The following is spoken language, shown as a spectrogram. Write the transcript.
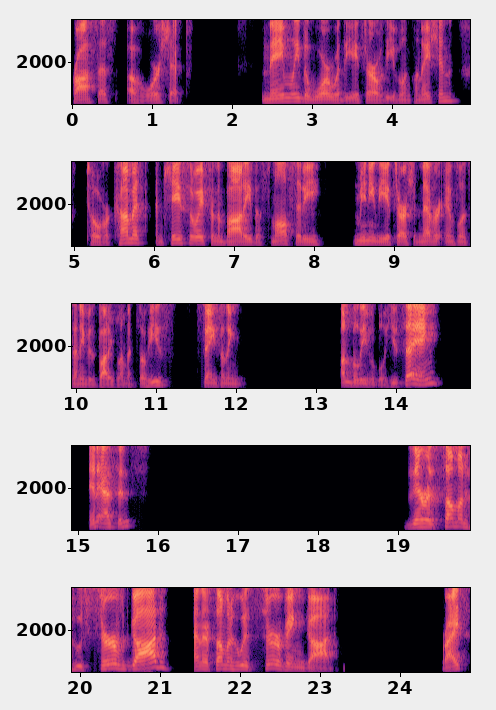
process of worship, namely the war with the Yetzer Hara with the evil inclination, to overcome it and chase away from the body the small city, meaning the Yetzer should never influence any of his body's limits. So he's saying something unbelievable. He's saying, in essence, there is someone who served God and there's someone who is serving God. Right?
